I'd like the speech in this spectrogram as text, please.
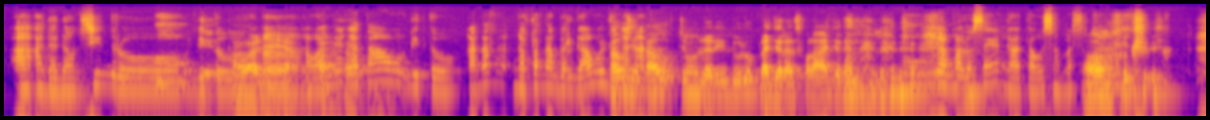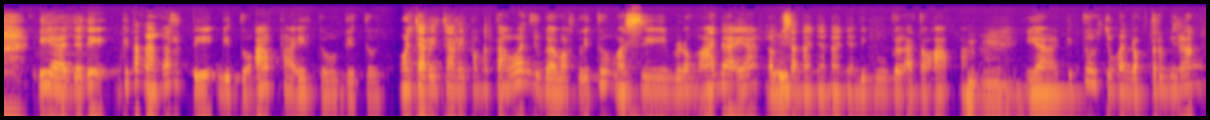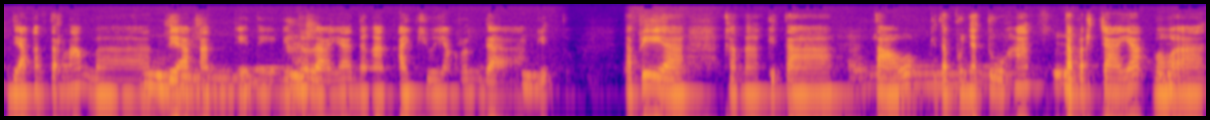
ah, ada Down syndrome Oh, gitu. oke. Awalnya ya, kita awalnya nggak nggak tahu gitu. Karena nggak pernah bergaul tahu dengan sih anak. tahu cuma dari dulu pelajaran sekolah aja kan Enggak, kalau saya nggak tahu sama oh sekali. oke Iya, jadi kita nggak ngerti gitu apa itu gitu. Mau cari-cari pengetahuan juga waktu itu masih belum ada ya, nggak Hmm. bisa nanya-nanya di Google atau apa. Mm-mm. Ya gitu, cuman dokter bilang dia akan terlambat, Hmm. dia akan ini gitulah ya dengan IQ yang rendah Hmm. gitu. Tapi ya karena kita tahu kita punya Tuhan, kita percaya bahwa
